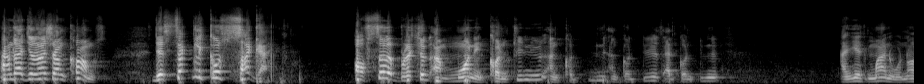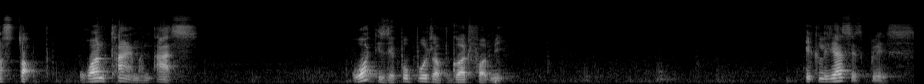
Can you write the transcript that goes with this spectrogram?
another generation comes. The cyclical saga of celebration and mourning continues and continues and continues and continues. And yet man will not stop one time and ask, what is the purpose of God for me? Ecclesiastes, please.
